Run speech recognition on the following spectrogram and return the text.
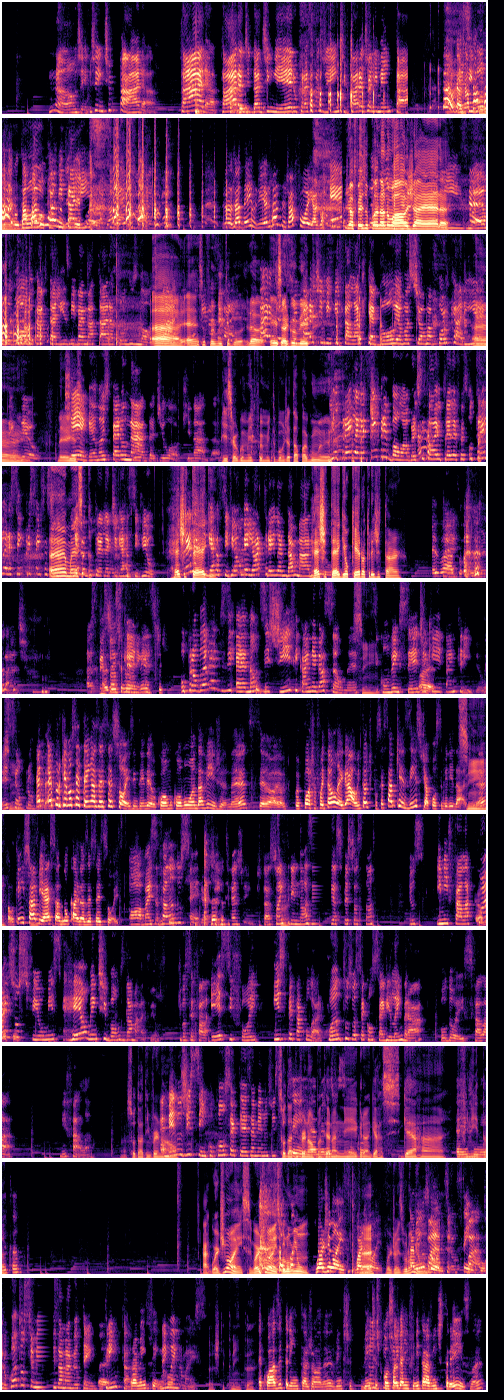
Não, gente. Gente, para. Para! Para de dar dinheiro pra essa gente. Para de alimentar. Não, cara, Esse tá pago. Tá pago um capitalista. Já, dei o dinheiro, já, já foi. Agora. É, já fez o plano anual, já era. É o robô do capitalismo e vai matar a todos nós. Ah, essa foi muito boa. Não, para esse de, argumento. Para de vir me falar que é bom e eu vou assistir uma porcaria, Ai. entendeu? É Chega, eu não espero nada de Loki, nada. Esse argumento foi muito bom, já tá pago um ano. E o trailer é sempre bom, Albert. Se falar o trailer foi. O trailer é sempre sensacional. É, mas... Lembra do trailer de Guerra Civil? Hashtag. O trailer de Guerra Civil é o melhor trailer da Marvel. Hashtag eu quero acreditar. Exato. É, é verdade. As pessoas querem. Né? O problema é, é, não desistir e ficar em negação, né? Sim. Se convencer de é. que tá incrível. Esse Sim. é o problema. É, é, porque você tem as exceções, entendeu? Como, como o WandaVision, né? Você, poxa, foi tão legal. Então, tipo, você sabe que existe a possibilidade, Sim. né? quem Sim. sabe essa não cai nas exceções. Ó, oh, mas falando sério aqui entre a gente, tá? Só entre nós e as pessoas que estão e me fala quais os filmes realmente bons da Marvel que você fala, esse foi espetacular. Quantos você consegue lembrar ou dois? Falar? Me fala. Soldado Invernal. É menos de cinco, com certeza é menos de cinco. Soldado Sim, Invernal, é Pantera. Negra, Guerra, Guerra É Infinita. Ah, Guardiões. Guardiões, volume 1. Guardiões, Né? Guardiões. Guardiões Pra volume mim, 1. os dois. Quatro, Cinco. quatro. Quantos filmes a Marvel tem? É. 30? Pra mim, cinco. Nem lembro mais. Acho que 30. É quase 30 já, né? 20, 20 tipo, quando saiu de- Guerra Infinita era 23, né?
